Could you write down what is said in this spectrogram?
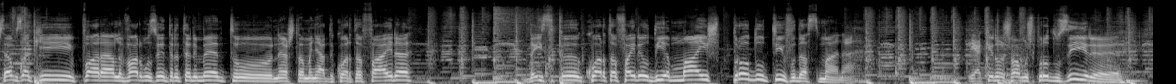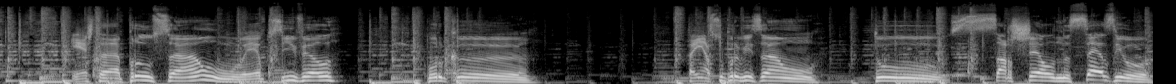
Estamos aqui para levarmos o entretenimento nesta manhã de quarta-feira. Diz que quarta-feira é o dia mais produtivo da semana. E aqui nós vamos produzir. Esta produção é possível porque tem a supervisão do Sarchel Necésio,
